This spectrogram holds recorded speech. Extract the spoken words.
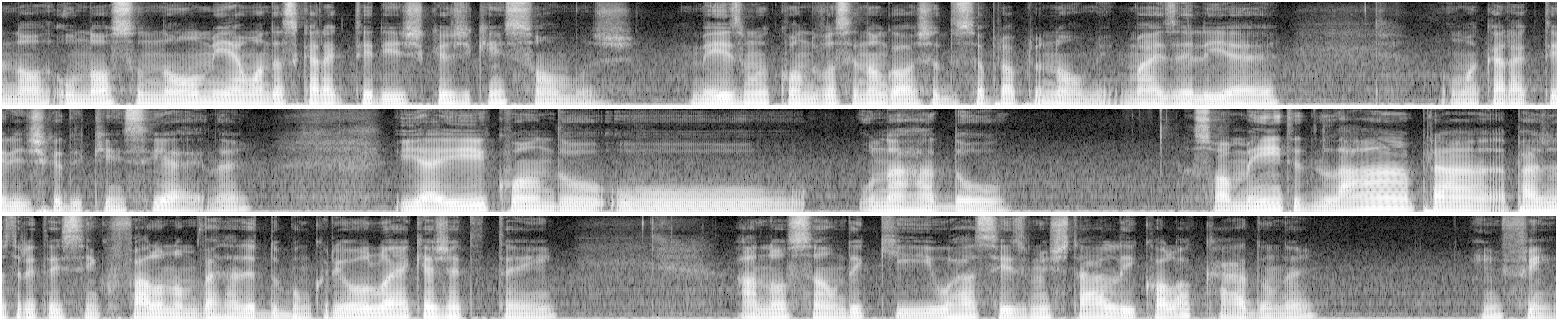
no, o nosso nome é uma das características de quem somos, mesmo quando você não gosta do seu próprio nome, mas ele é uma característica de quem se é, né? E aí, quando o, o narrador somente lá para a página 35 fala o nome verdadeiro do bom crioulo, é que a gente tem a noção de que o racismo está ali colocado, né? Enfim.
